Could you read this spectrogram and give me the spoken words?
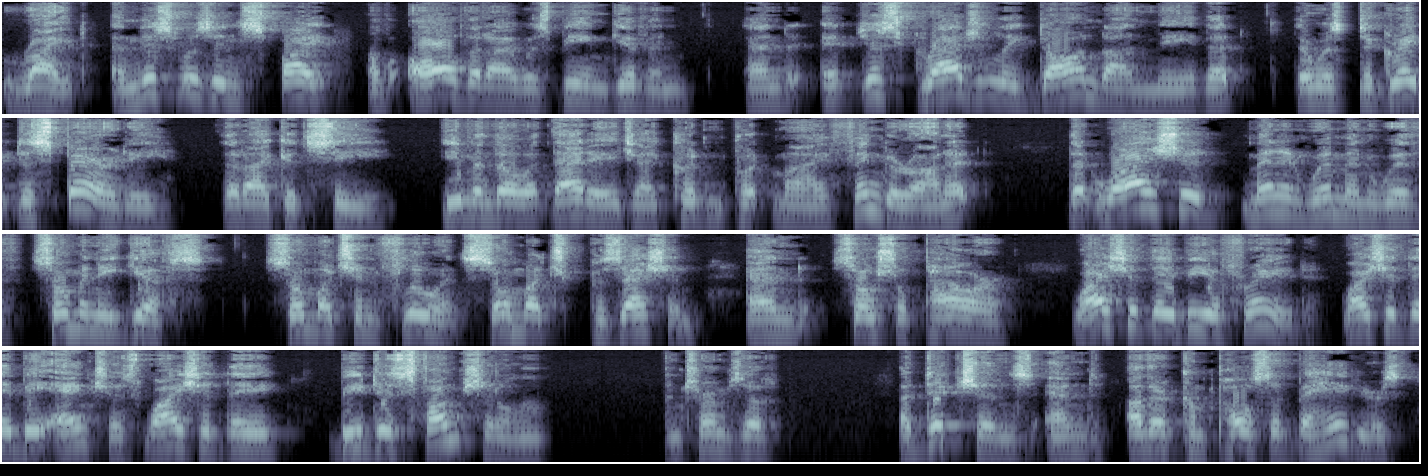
right. And this was in spite of all that I was being given. And it just gradually dawned on me that there was a great disparity that I could see, even though at that age I couldn't put my finger on it. That why should men and women with so many gifts, so much influence, so much possession and social power, why should they be afraid? Why should they be anxious? Why should they be dysfunctional in terms of addictions and other compulsive behaviors?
